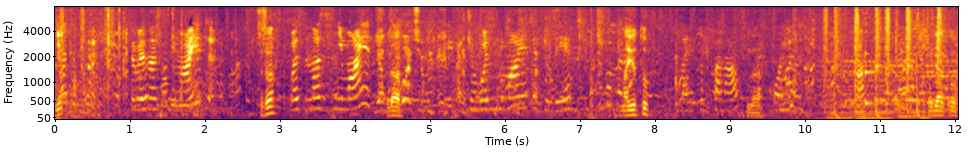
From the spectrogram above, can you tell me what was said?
Ні? То ви нас знімаєте? Що, Ось нас знімаєте? Да. А чого знімаєте? Куди? На YouTube. На YouTube канал? Да. Подякував.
